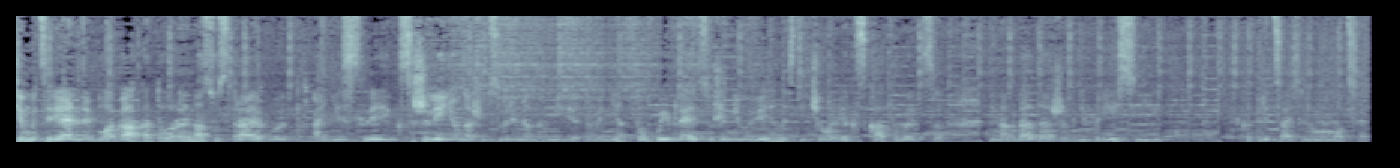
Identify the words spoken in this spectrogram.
те материальные блага, которые нас устраивают, а если, к сожалению, в нашем современном мире этого нет, то появляется уже неуверенность, и человек скатывается иногда даже к депрессии, к отрицательным эмоциям.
